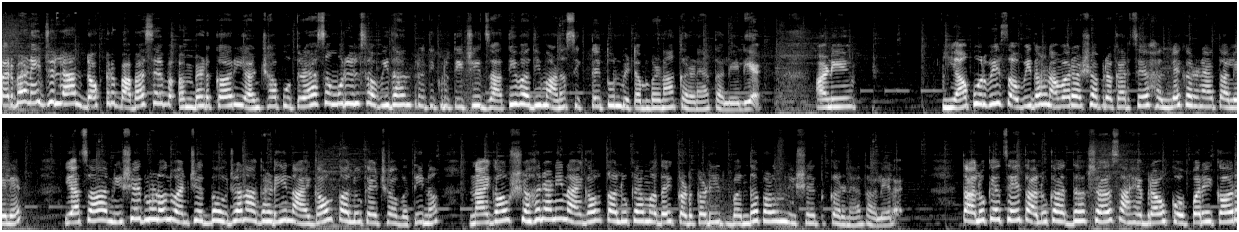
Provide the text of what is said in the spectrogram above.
परभणी जिल्ह्यात डॉक्टर बाबासाहेब आंबेडकर यांच्या पुतळ्यासमोरील संविधान प्रतिकृतीची जातीवादी मानसिकतेतून विटंबना करण्यात आलेली आहे. आणि यापूर्वी संविधानावर अशा प्रकारचे हल्ले करण्यात आलेले आहेत. याचा निषेध म्हणून वंचित बहुजन आघाडी नायगाव तालुक्याच्या वतीनं नायगाव शहर आणि नायगाव तालुक्यामध्ये कडकडीत बंद पाळून निषेध करण्यात आलेला आहे. तालुक्याचे तालुका अध्यक्ष साहेबराव कोपरेकर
